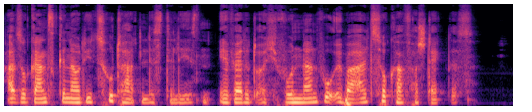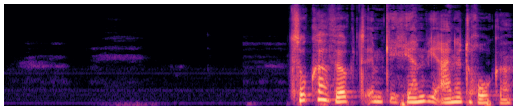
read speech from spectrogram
Also ganz genau die Zutatenliste lesen. Ihr werdet euch wundern, wo überall Zucker versteckt ist. Zucker wirkt im Gehirn wie eine Droge.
